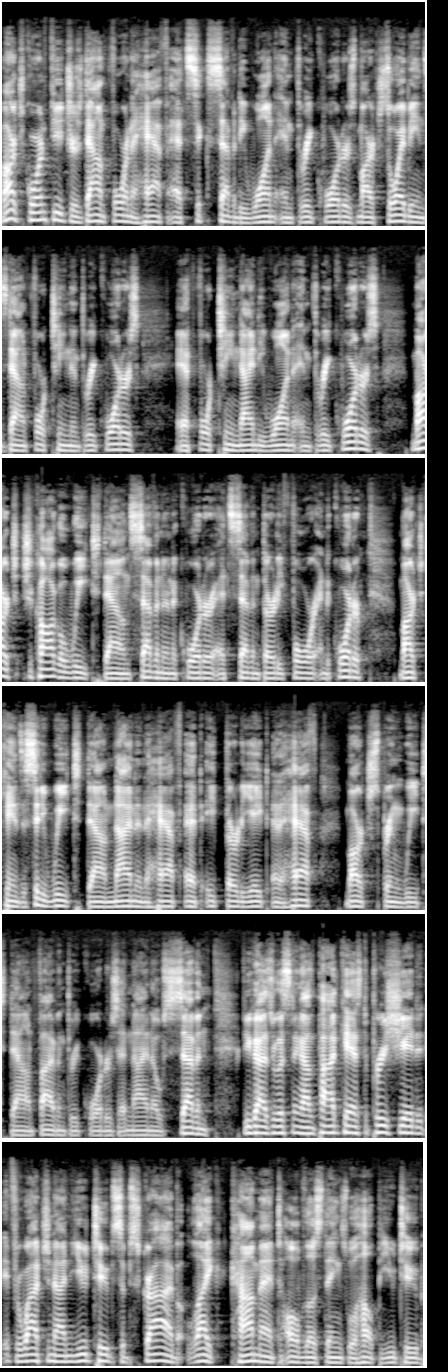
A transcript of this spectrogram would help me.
March corn futures down four and a half at 671 and three quarters. March soybeans down 14 and three quarters at 1491 and three quarters. March Chicago wheat down seven and a quarter at 734 and a quarter. March Kansas City wheat down nine and a half at 838 and a half. March spring wheat down five and three quarters at 907. If you guys are listening on the podcast, appreciate it. If you're watching on YouTube, subscribe, like, comment. All of those things will help YouTube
